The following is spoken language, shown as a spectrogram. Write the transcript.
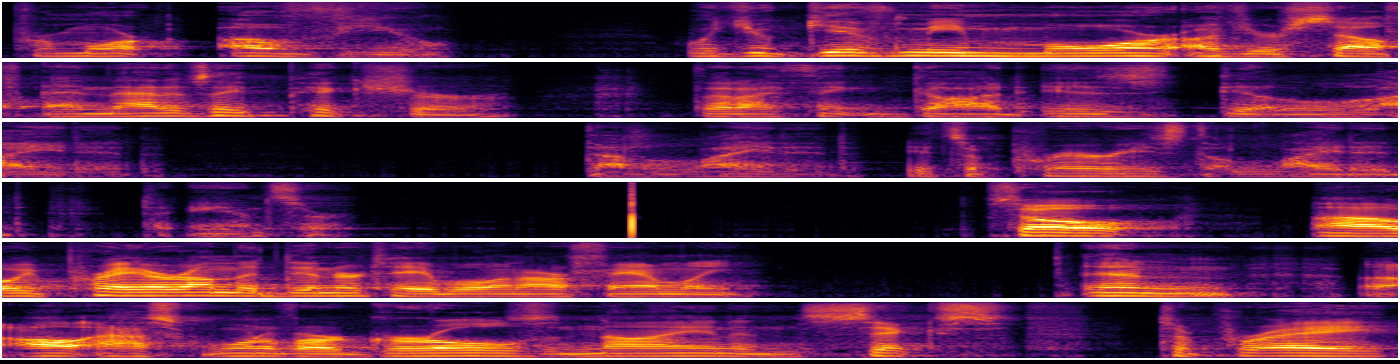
for more of you. Would you give me more of yourself? And that is a picture that I think God is delighted. Delighted. It's a prayer he's delighted to answer. So uh, we pray around the dinner table in our family. And I'll ask one of our girls, nine and six, to pray.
